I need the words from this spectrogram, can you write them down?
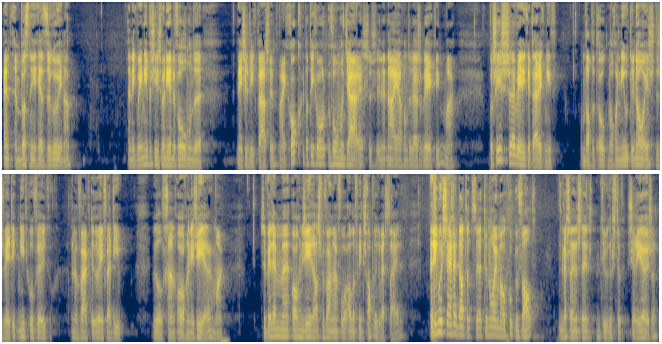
en, en Bosnië-Herzegovina. En ik weet niet precies wanneer de volgende Nations League plaatsvindt, maar ik gok dat die gewoon volgend jaar is, dus in het najaar van 2019. Maar precies uh, weet ik het eigenlijk niet, omdat het ook nog een nieuw toernooi is, dus weet ik niet hoeveel en vaak de UEFA die wil gaan organiseren. Maar ze willen hem uh, organiseren als vervanger voor alle vriendschappelijke wedstrijden. En ik moet zeggen dat het uh, toernooi me ook goed bevalt. De wedstrijden zijn natuurlijk een stuk serieuzer.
